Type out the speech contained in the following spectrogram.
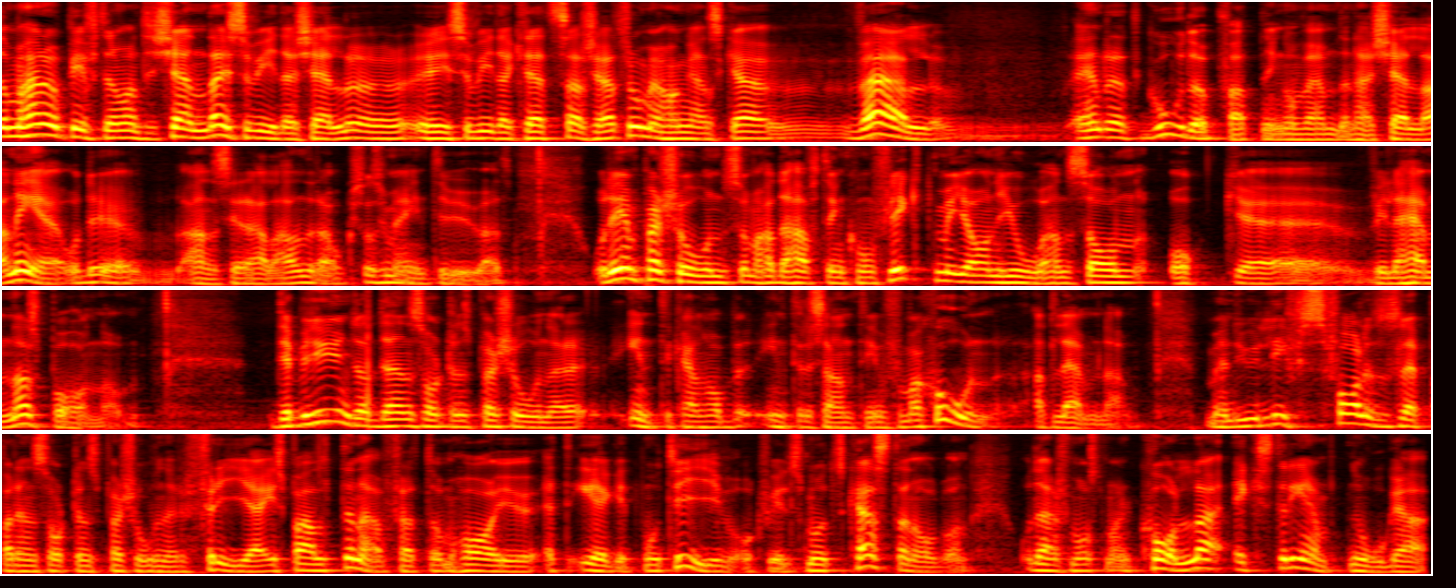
de här uppgifterna var inte kända i så vida källor, i så vida kretsar så jag tror mig ha en ganska väl en rätt god uppfattning om vem den här källan är och det anser alla andra också som jag intervjuat. Och det är en person som hade haft en konflikt med Jan Johansson och eh, ville hämnas på honom. Det betyder inte att den sortens personer inte kan ha intressant information att lämna. Men det är ju livsfarligt att släppa den sortens personer fria i spalterna för att de har ju ett eget motiv och vill smutskasta någon. Och därför måste man kolla extremt noga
